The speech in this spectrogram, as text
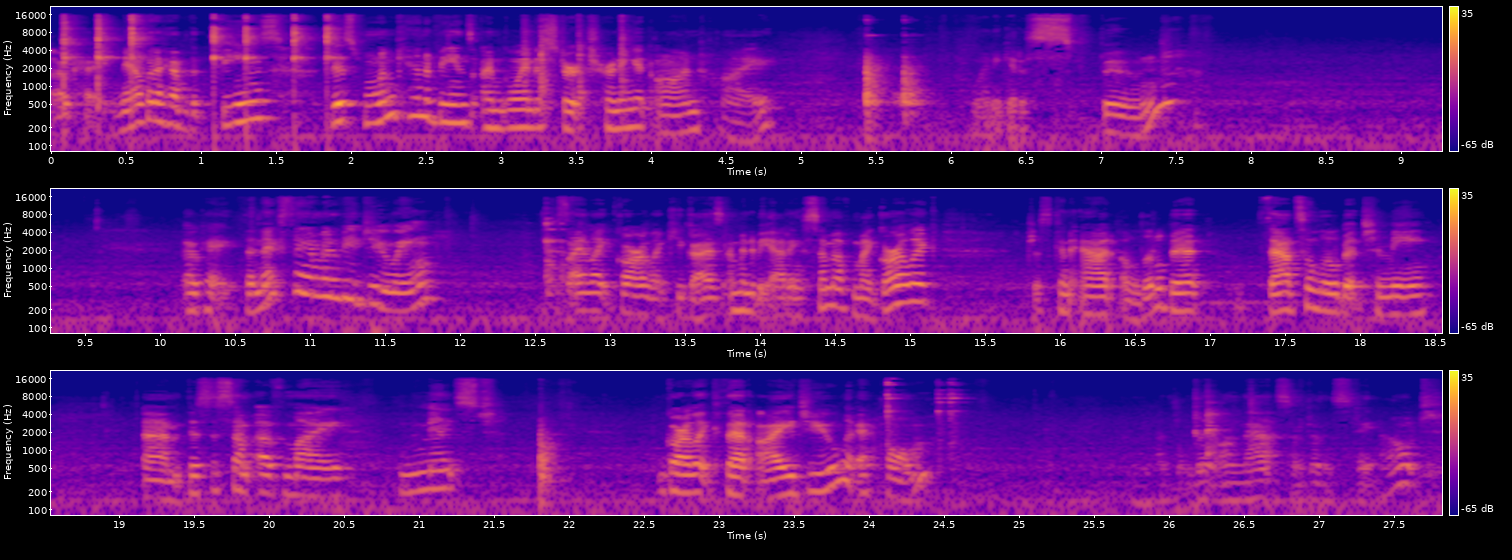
Okay, now that I have the beans, this one can of beans, I'm going to start turning it on high. I'm going to get a spoon. Okay, the next thing I'm going to be doing because I like garlic, you guys. I'm going to be adding some of my garlic. Just going to add a little bit. That's a little bit to me. Um, this is some of my minced garlic that I do at home. Put the lid on that so it doesn't stay out.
